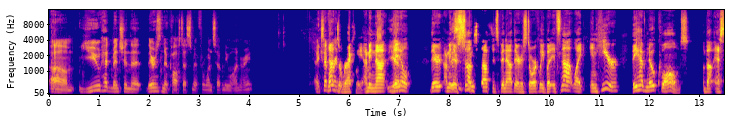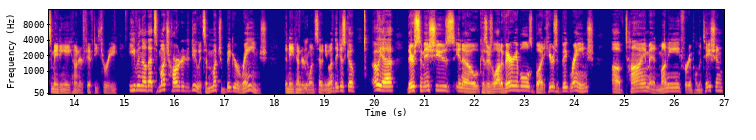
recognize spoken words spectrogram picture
um, you had mentioned that there's no cost estimate for 171, right? Except not for directly. I mean, not yeah. they don't. There, I mean, this there's some what, stuff that's been out there historically, but it's not like in here they have no qualms about estimating 853, even though that's much harder to do. It's a much bigger range than 800 yeah. 171. They just go, oh yeah, there's some issues, you know, because there's a lot of variables, but here's a big range of time and money for implementation,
